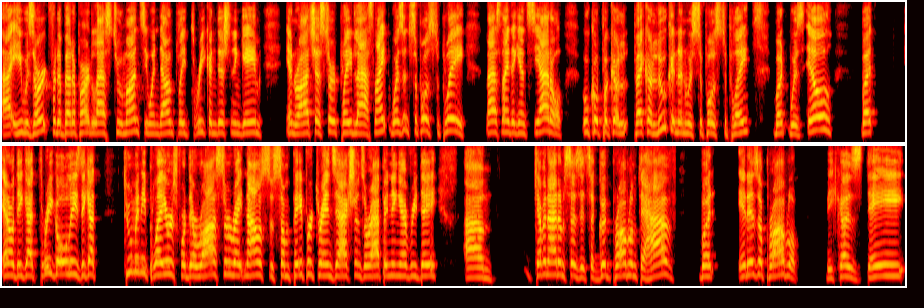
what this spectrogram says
Uh, he was hurt for the better part of the last two months. He went down, played three conditioning game in Rochester, played last night, wasn't supposed to play last night against Seattle. Ukko-Pekka Luukkonen was supposed to play, but was ill. But, you know, they got three goalies. They got too many players for their roster right now. So some paper transactions are happening every day. Um, Kevyn Adams says it's a good problem to have, but it is a problem because they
